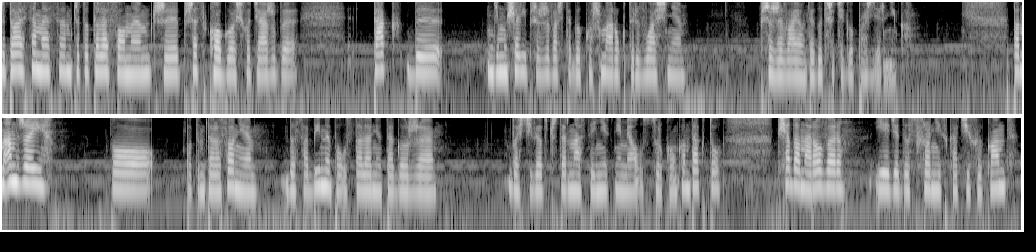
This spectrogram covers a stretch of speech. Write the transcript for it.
czy to SMS-em, czy to telefonem, czy przez kogoś chociażby, tak by nie musieli przeżywać tego koszmaru, który właśnie przeżywają tego 3 października. Pan Andrzej po, po tym telefonie do Sabiny, po ustaleniu tego, że właściwie od 14 nikt nie miał z córką kontaktu, wsiada na rower, jedzie do schroniska Cichy Kąt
